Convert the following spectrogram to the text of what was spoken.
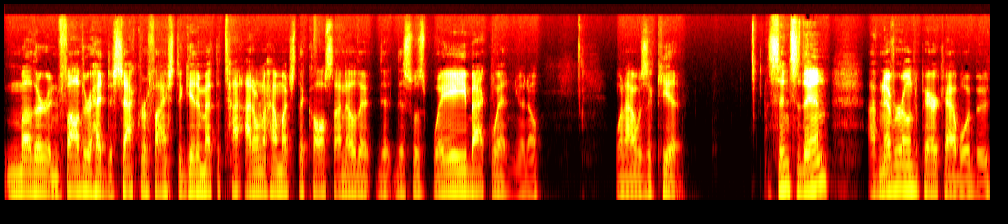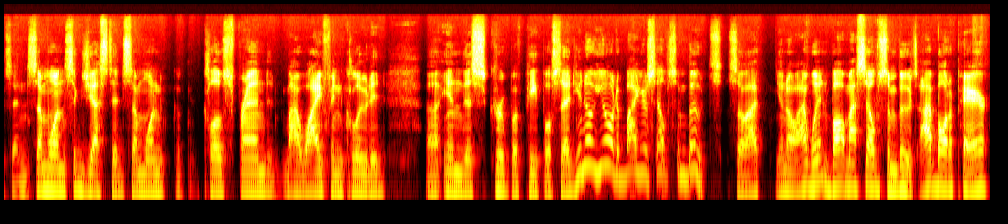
mother and father had to sacrifice to get him at the time. I don't know how much they cost. I know that, that this was way back when, you know, when I was a kid. Since then, I've never owned a pair of cowboy boots, and someone suggested, someone close friend, my wife included, uh, in this group of people said, you know, you ought to buy yourself some boots. So I, you know, I went and bought myself some boots. I bought a pair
